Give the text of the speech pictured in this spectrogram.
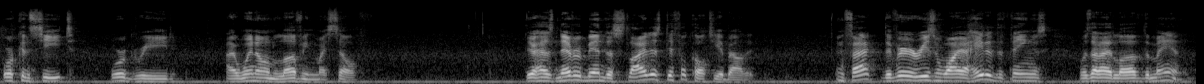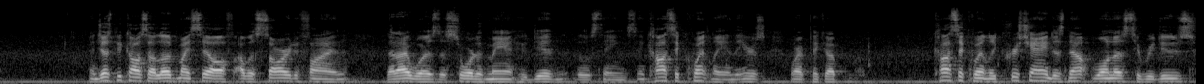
or conceit or greed, I went on loving myself. There has never been the slightest difficulty about it. In fact, the very reason why I hated the things was that I loved the man. And just because I loved myself, I was sorry to find that I was the sort of man who did those things. And consequently, and here's where I pick up consequently, Christianity does not want us to reduce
